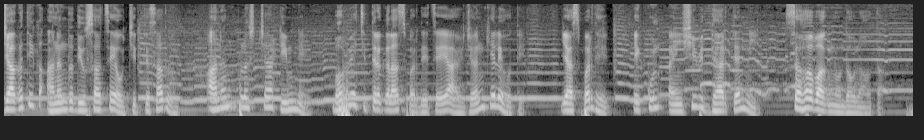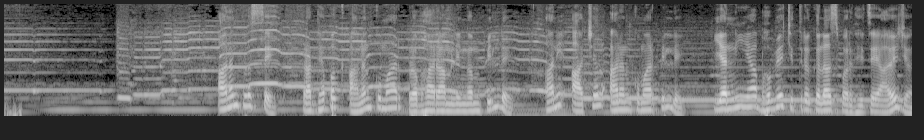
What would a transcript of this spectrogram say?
जागतिक आनंद दिवसाचे औचित्य साधून आनंद प्लसच्या टीमने भव्य चित्रकला स्पर्धेचे आयोजन केले होते. या स्पर्धेत एकूण ऐंशी विद्यार्थ्यांनी सहभाग नोंदवला होता. आनंद प्लसचे प्राध्यापक आनंदकुमार प्रभा रामलिंगम पिल्ले आणि आचल आनंदकुमार पिल्ले यांनी या भव्य चित्रकला स्पर्धेचे आयोजन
